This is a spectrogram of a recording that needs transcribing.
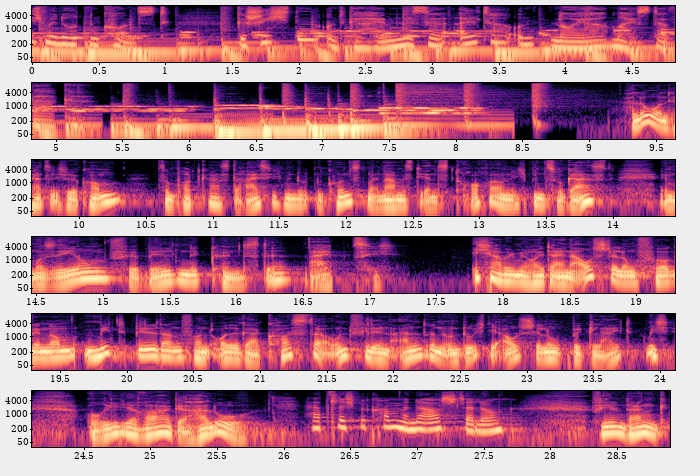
30 Minuten Kunst. Geschichten und Geheimnisse alter und neuer Meisterwerke. Hallo und herzlich willkommen zum Podcast 30 Minuten Kunst. Mein Name ist Jens Trocher und ich bin zu Gast im Museum für Bildende Künste Leipzig. Ich habe mir heute eine Ausstellung vorgenommen mit Bildern von Olga Costa und vielen anderen und durch die Ausstellung begleitet mich Aurelia Rage. Hallo. Herzlich willkommen in der Ausstellung. Vielen Dank.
